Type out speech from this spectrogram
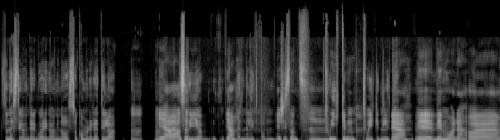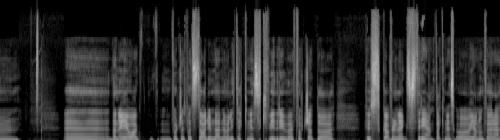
Så neste gang dere går i gang nå, så kommer dere til å mm, mm, ja, altså, vri og ja. vende litt på den. Ikke sant. Mm. Tweake den. Tweake den litt, ja. ja vi, mm. vi, må det. Og um, uh, den er òg fortsatt på et stadium der den er veldig teknisk. Vi driver fortsatt og husker, for den er ekstremt teknisk å mm. gjennomføre.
